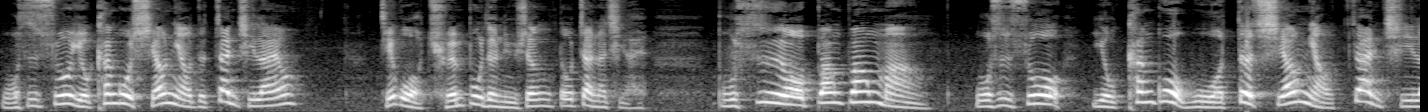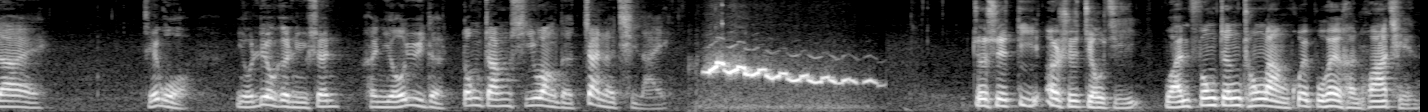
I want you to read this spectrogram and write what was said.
我是说有看过小鸟的站起来哦。结果全部的女生都站了起来，不是哦，帮帮忙！我是说有看过我的小鸟站起来。结果有六个女生很犹豫的东张西望的站了起来。这是第二十九集，玩风筝冲浪会不会很花钱？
